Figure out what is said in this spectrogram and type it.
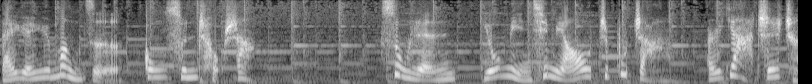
来源于孟子《公孙丑上》。宋人有闵其苗之不长而亚之者，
